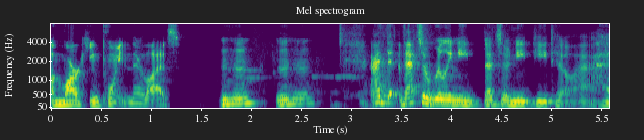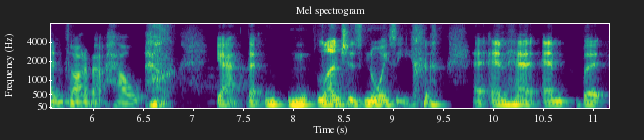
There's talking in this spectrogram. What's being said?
a marking point in their lives. Mm-hmm. Mm-hmm. Th- that's a really neat. That's a neat detail. I hadn't thought about how. how yeah, that lunch is noisy, and and, and but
